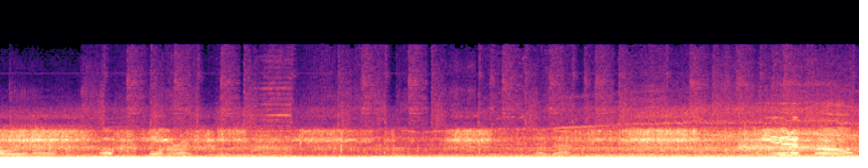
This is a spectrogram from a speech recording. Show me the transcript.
all the way in the. Oh, Up, pull on the right. How's that? Beautiful.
